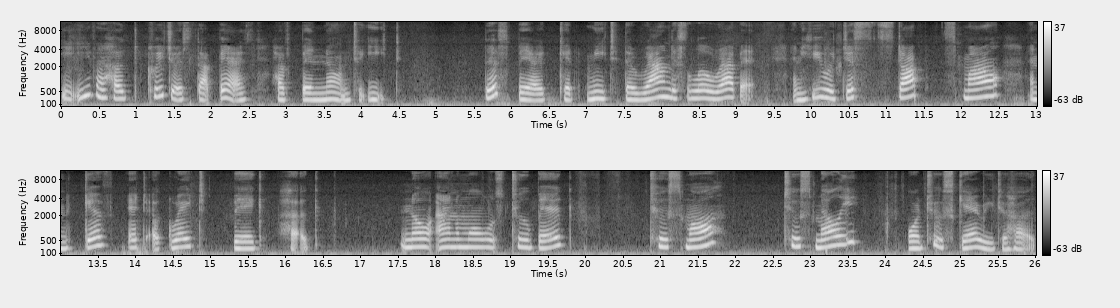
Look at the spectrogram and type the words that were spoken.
He even hugged creatures that bears have been known to eat. This bear could meet the roundest little rabbit, and he would just stop, smile, and give it a great big hug. No animal was too big, too small, too smelly, or too scary to hug.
